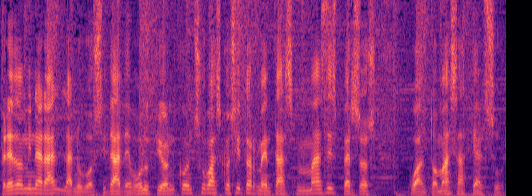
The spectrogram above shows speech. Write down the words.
predominará la nubosidad de evolución con chubascos y tormentas más dispersos cuanto más hacia el sur.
